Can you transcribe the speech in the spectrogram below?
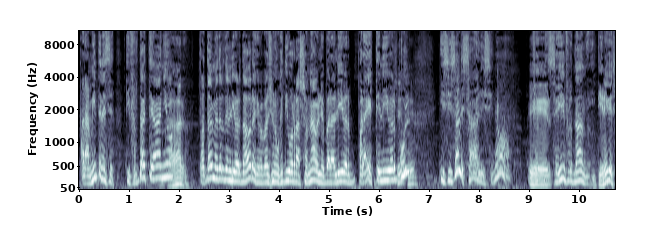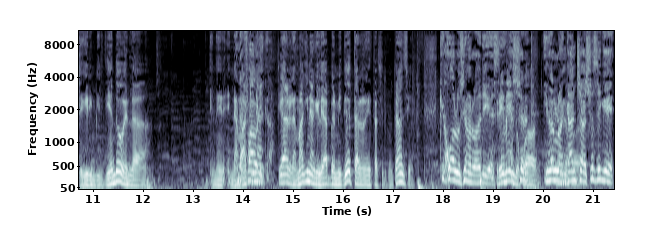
para mí tenés, disfrutar este año, Claro. tratar de meterte en Libertadores, que me parece un objetivo razonable para Liber, para este Liverpool. Sí, Y si sale, sale, y si no, Eh, seguí disfrutando. Y tiene que seguir invirtiendo en la. En, en la, La máquina. fábrica. Claro, la máquina que le ha permitido estar en estas circunstancias. Qué jugador Luciano Rodríguez. Tremendo Ayer, jugador. Y verlo en cancha, jugador. yo sé que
